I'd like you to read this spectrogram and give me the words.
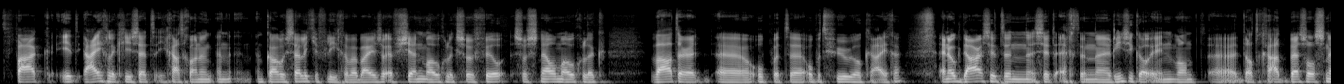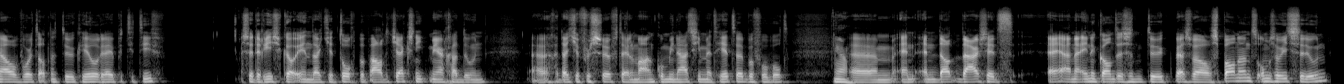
vaak, eigenlijk je, zet, je gaat gewoon een, een, een carouselletje vliegen. Waarbij je zo efficiënt mogelijk, zoveel, zo snel mogelijk water uh, op, het, uh, op het vuur wil krijgen. En ook daar zit, een, zit echt een uh, risico in, want dat gaat best wel snel, wordt dat natuurlijk heel repetitief. Er zit een risico in dat je toch bepaalde checks niet meer gaat doen. dat je versuft helemaal in combinatie met hitte bijvoorbeeld. Ja. Um, en en dat, daar zit aan de ene kant is het natuurlijk best wel spannend om zoiets te doen.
